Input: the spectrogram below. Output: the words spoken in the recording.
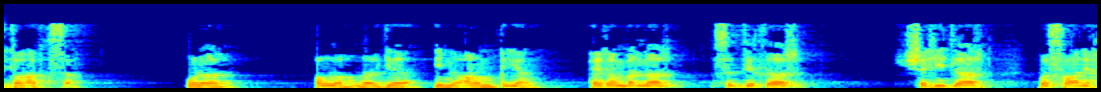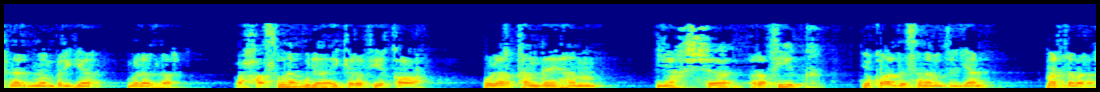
itoat qilsa ular olloh ularga inom qilgan. Payg'ambarlar siddiqlar shahidlar va solihlar bilan birga bo'ladilar va hasuna ulaika rafiqo ular qanday ham yaxshi rafiq yuqorida sanab o'tilgan martabalar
